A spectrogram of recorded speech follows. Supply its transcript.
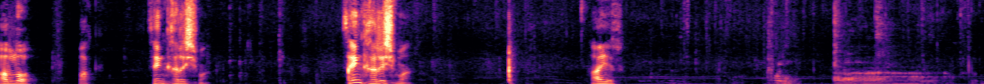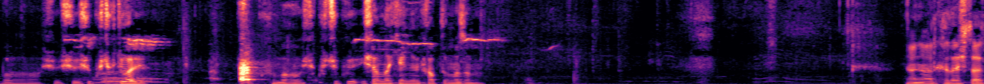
Pablo bak. Sen karışma. Sen karışma. Hayır. Baba, şu, şu, şu küçüktü var ya. Şu, baba, şu küçük inşallah kendini kaptırmaz ama. Yani arkadaşlar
